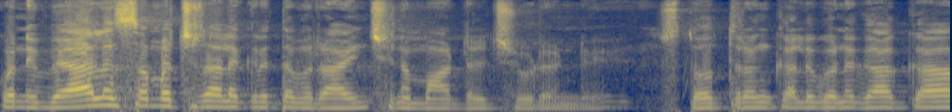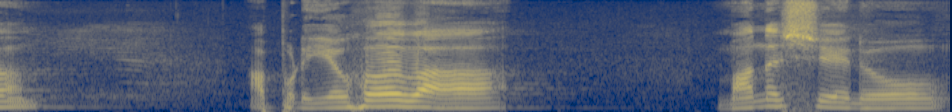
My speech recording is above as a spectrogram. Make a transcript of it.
కొన్ని వేల సంవత్సరాల క్రితం రాయించిన మాటలు చూడండి. స్తోత్రం కలుగునగాక. అప్పుడు యహోవా మనస్సేను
